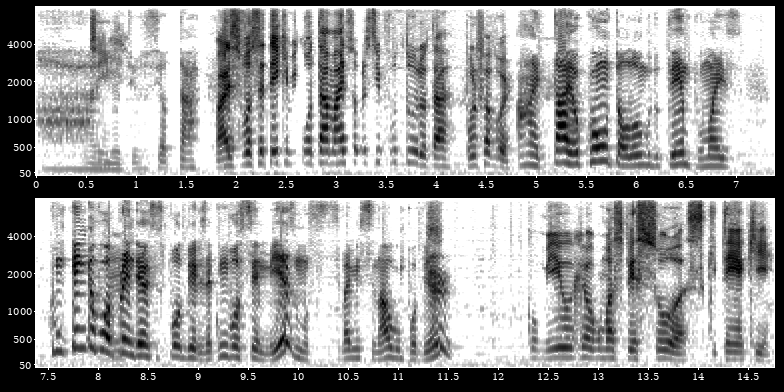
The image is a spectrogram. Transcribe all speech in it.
Ai, Sim. meu Deus do céu, tá. Mas você tem que me contar mais sobre esse futuro, tá? Por favor. Ai, tá, eu conto ao longo do tempo, mas. Com quem que eu vou hum. aprender esses poderes? É com você mesmo? Você vai me ensinar algum poder? Comigo e com algumas pessoas que tem aqui.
